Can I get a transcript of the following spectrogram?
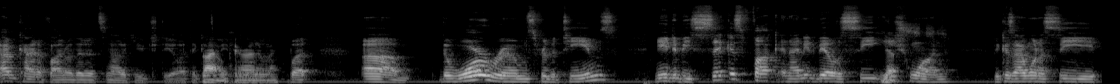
I'm kind of fine with it. It's not a huge deal. I think it's I don't care either way. But um, the war rooms for the teams need to be sick as fuck, and I need to be able to see Yes. each one because I want to see.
